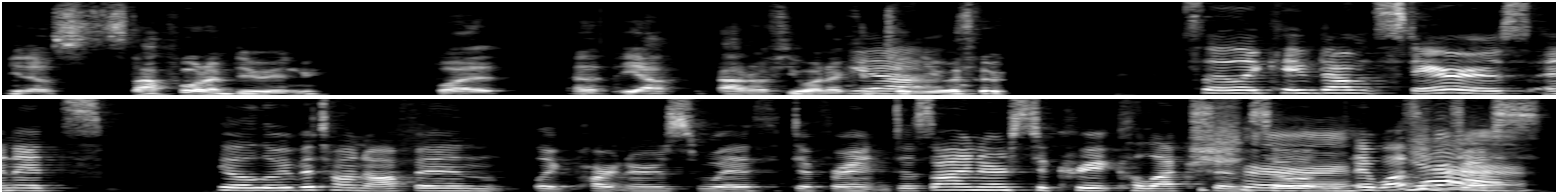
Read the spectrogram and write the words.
you know, stop what I'm doing. But uh, yeah, I don't know if you want to Yeah. continue with it. So I like came downstairs and it's you know, Louis Vuitton often like partners with different designers to create collections. So it wasn't Yeah. just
